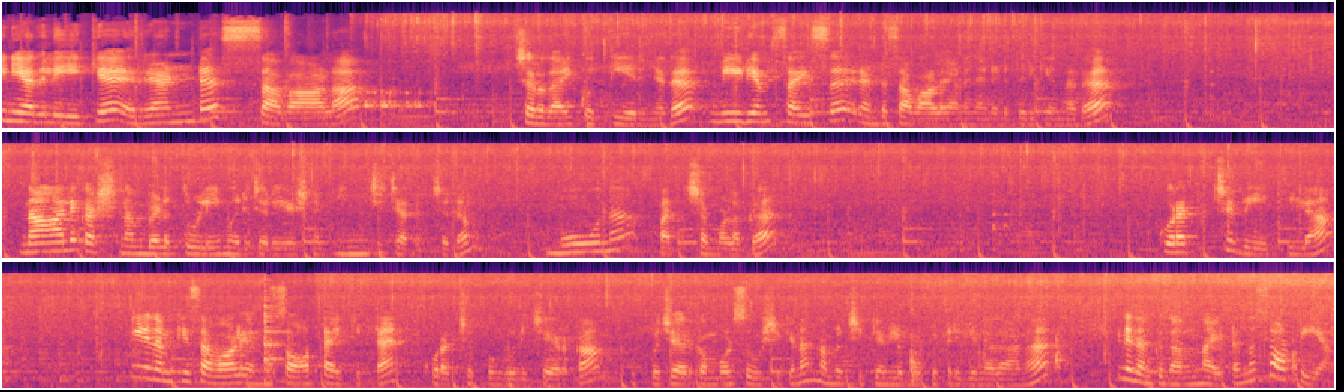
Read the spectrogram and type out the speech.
ഇനി അതിലേക്ക് രണ്ട് സവാള ചെറുതായി കൊത്തിയരിഞ്ഞത് മീഡിയം സൈസ് രണ്ട് സവാളയാണ് ഞാൻ എടുത്തിരിക്കുന്നത്. നാല് കഷ്ണം വെളുത്തുള്ളിയും ഒരു ചെറിയ കഷ്ണം ഇഞ്ചി ചതച്ചതും. മൂന്ന് പച്ചമുളക്. കുറച്ച് വേപ്പില. ഇനി നമുക്ക് ഈ സവാള ഒന്ന് സോട്ടായി കിട്ടാൻ കുറച്ച് ഉപ്പും കൂടി ചേർക്കാം. ഉപ്പ് ചേർക്കുമ്പോൾ സൂക്ഷിക്കണം. നമ്മൾ ചിക്കനിൽ ഉപ്പിട്ടിരിക്കുന്നതാണ് ഇനി നമുക്ക് നന്നായിട്ടൊന്ന് സോട്ട് ചെയ്യാം.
